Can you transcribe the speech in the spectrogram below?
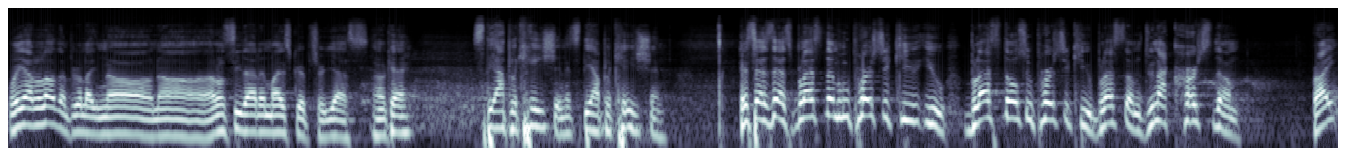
We got to love them. People are like, no, no, I don't see that in my scripture. Yes, okay? It's the application. It's the application. It says this Bless them who persecute you. Bless those who persecute. Bless them. Do not curse them, right?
